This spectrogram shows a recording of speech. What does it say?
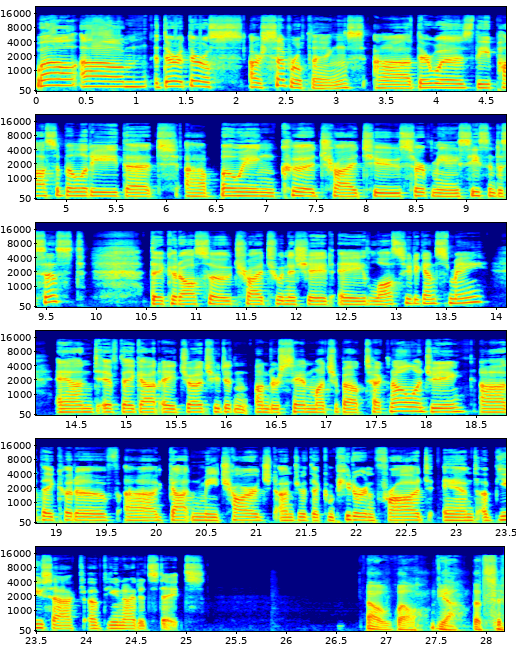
Well, um, there there are, several things. Uh, there was the possibility that uh, Boeing could try to serve me a cease and desist. They could also try to initiate a lawsuit against me. And if they got a judge who didn't understand much about technology, uh, they could have uh, gotten me charged under the Computer and Fraud and Abuse Act of the United States. Oh, well, yeah, that's a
